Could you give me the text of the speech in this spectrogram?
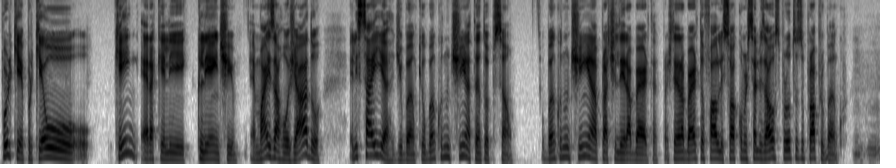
Por quê? Porque o. Quem era aquele cliente é mais arrojado, ele saía de banco, porque o banco não tinha tanta opção. O banco não tinha prateleira aberta. Prateleira aberta, eu falo, ele só comercializar os produtos do próprio banco. Uhum.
